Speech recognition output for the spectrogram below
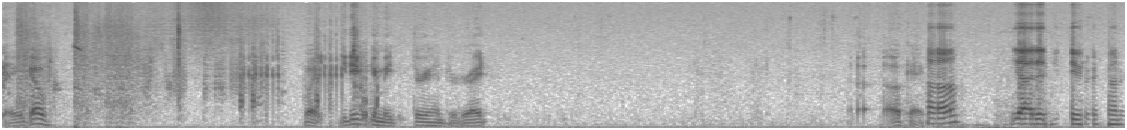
there you go. Wait, you did give me 300, right? Uh, okay. Huh? Yeah, I did give you 300.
